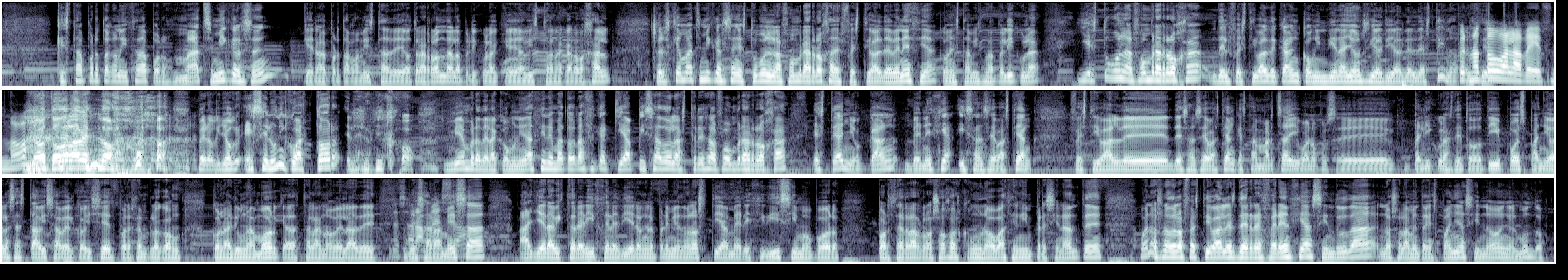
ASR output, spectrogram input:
que está protagonizada por Max Mikkelsen, que era el protagonista de otra ronda, la película que ha visto Ana Carvajal. Pero es que Matt Mikkelsen estuvo en la alfombra roja del Festival de Venecia con esta misma película y estuvo en la alfombra roja del Festival de Cannes con Indiana Jones y el Dial del Destino. Pero no todo a la vez, ¿no? No, todo a la vez no. Pero yo, es el único actor, el único miembro de la comunidad cinematográfica que ha pisado las tres alfombras rojas este año: Cannes, Venecia y San Sebastián. Festival de, San Sebastián que está en marcha y bueno, pues eh, películas de todo tipo. Españolas ha estado Isabel Coixet, por ejemplo, con con la de un amor, que adapta la novela de, de Sara, Mesa. Ayer a Víctor Erice le dieron el premio Donostia, merecidísimo por, por cerrar los ojos con una ovación impresionante. Bueno, es uno de los festivales de referencia, sin duda, no solamente en España, sino en el mundo.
